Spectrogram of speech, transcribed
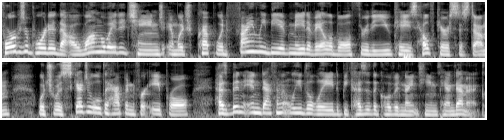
Forbes reported that a long awaited change in which PrEP would finally be made available through the UK's healthcare system, which was scheduled to happen for April, has been indefinitely delayed because of the COVID 19 pandemic.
